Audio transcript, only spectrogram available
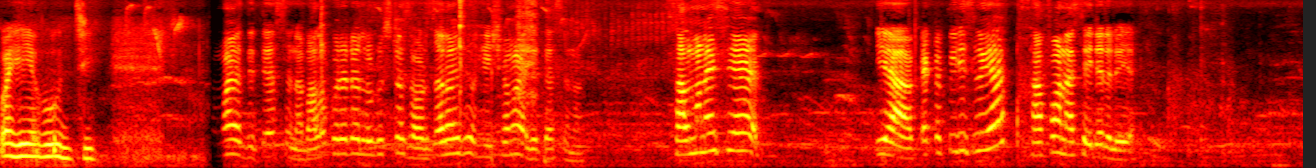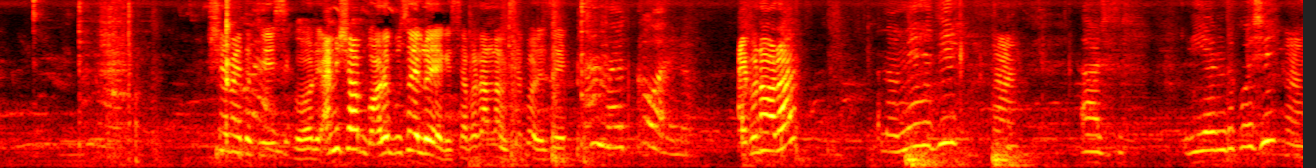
কয় বুঝছি। সময় দিতে আছে না। ভালো করে এটা লুডুসটা জর্জারাইবো সেই সময় দিতে আছে না। সালমান আইছে, ইয়া, একটা পিরিচ লইয়া সাফন আছে এটা লইয়া। সেমাই তো তুইছি ঘরে। আমি সব ঘরে গুছাই লইয়া গেছি আবার রান্না হয়েছে পরে যে আইব না ওরা? হ্যাঁ। আর রিয়ানটা কইছি হ্যাঁ।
